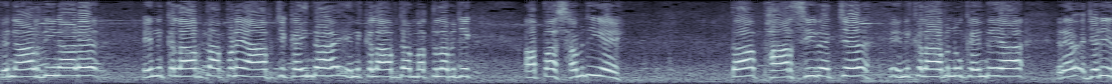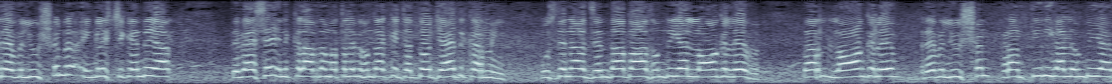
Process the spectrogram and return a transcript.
ਤੇ ਨਾਲ ਦੀ ਨਾਲ ਇਨਕਲਾਬ ਤਾਂ ਆਪਣੇ ਆਪ 'ਚ ਕਹਿੰਦਾ ਇਨਕਲਾਬ ਦਾ ਮਤਲਬ ਜੇ ਆਪਾਂ ਸਮਝੀਏ ਤਾਂ ਫਾਰਸੀ ਵਿੱਚ ਇਨਕਲਾਬ ਨੂੰ ਕਹਿੰਦੇ ਆ ਰੈ- ਜਿਹੜੀ ਰੈਵੋਲੂਸ਼ਨ ਇੰਗਲਿਸ਼ 'ਚ ਕਹਿੰਦੇ ਆ ਤੇ ਵੈਸੇ ਇਨਕਲਾਬ ਦਾ ਮਤਲਬ ਇਹ ਹੁੰਦਾ ਕਿ ਜੱਦੋ ਜਹਿਦ ਕਰਨੀ ਉਸ ਦੇ ਨਾਲ ਜ਼ਿੰਦਾਬਾਦ ਹੁੰਦੀ ਹੈ ਲੌਂਗ ਲਿਵ ਪਰ ਲੌਂਗ ਲਿਵ ਰੈਵੋਲੂਸ਼ਨ ਕ੍ਰਾਂਤੀ ਦੀ ਗੱਲ ਹੁੰਦੀ ਹੈ।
